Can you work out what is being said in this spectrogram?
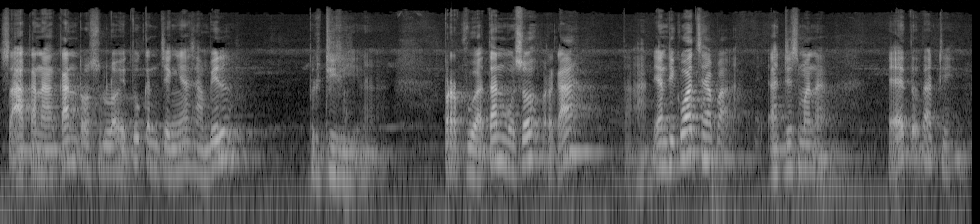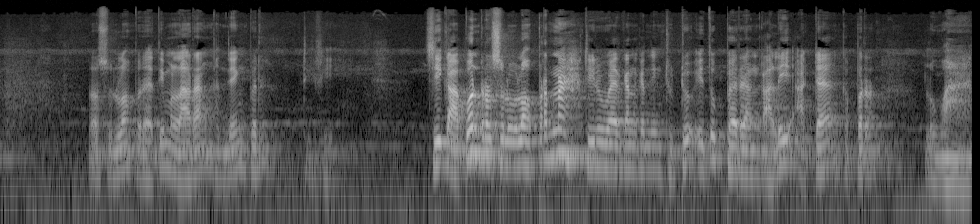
seakan-akan Rasulullah itu kencingnya sambil berdiri. Nah, perbuatan musuh perkataan. Yang dikuat siapa? Hadis mana? Ya itu tadi. Rasulullah berarti melarang kencing berdiri. Jikapun Rasulullah pernah diriwayatkan kencing duduk itu barangkali ada keperluan.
